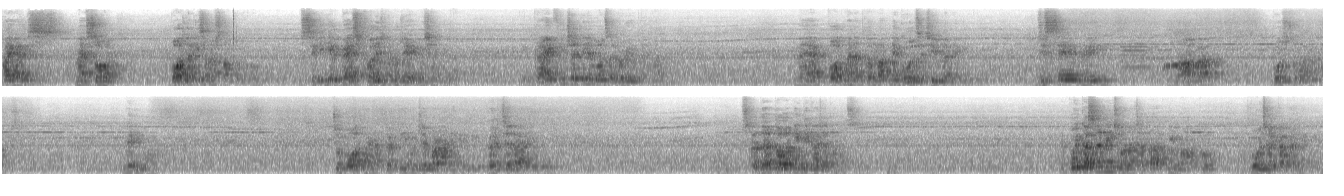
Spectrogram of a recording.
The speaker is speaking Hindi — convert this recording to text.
हाय गाइस मैं सोहन। बहुत लकी समझता हूँ खुद को इस सिटी के बेस्ट कॉलेज में मुझे एडमिशन मिला। एक ब्राइट फ्यूचर के लिए बहुत ज़रूरी होता है ना? मैं बहुत मेहनत करूँगा अपने गोल्स अचीव करने के लिए, जिससे मेरी माँ का बोझ थोड़ा हल्का हो मेरी माँ, जो बहुत मेहनत करती है मुझे पढ़ाने के लिए, घर चला रही है। उसका दर्द और नहीं देखा जाता। मैं कोई कसर नहीं छोड़ना चाहता अपनी माँ को बोझ हल्का करने के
